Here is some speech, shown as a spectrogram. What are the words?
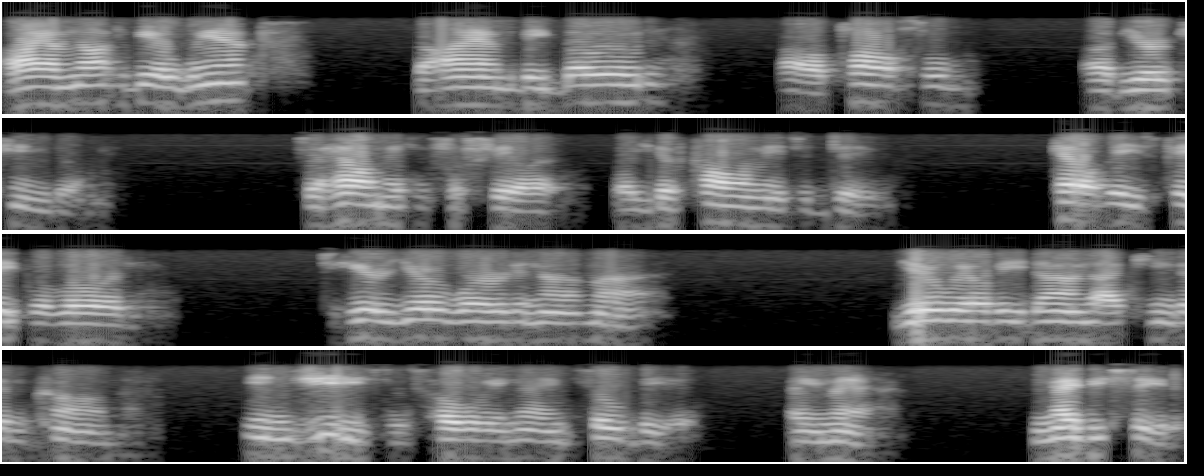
I am not to be a wimp, but I am to be bold, an apostle of your kingdom. So help me to fulfill it, what you have called me to do. Help these people, Lord, to hear your word and not mine. Your will be done, thy kingdom come. In Jesus' holy name, so be it. Amen. You may be seated.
